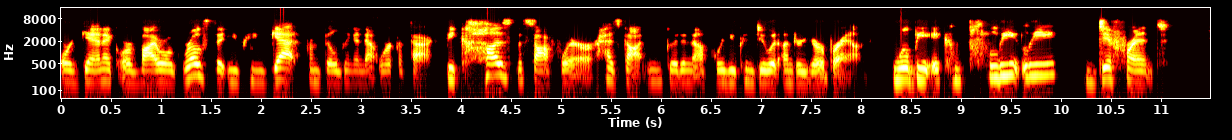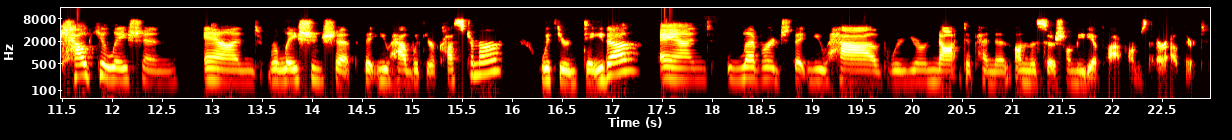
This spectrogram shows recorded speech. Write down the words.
organic or viral growth that you can get from building a network effect because the software has gotten good enough where you can do it under your brand will be a completely different calculation and relationship that you have with your customer, with your data, and leverage that you have where you're not dependent on the social media platforms that are out there too.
